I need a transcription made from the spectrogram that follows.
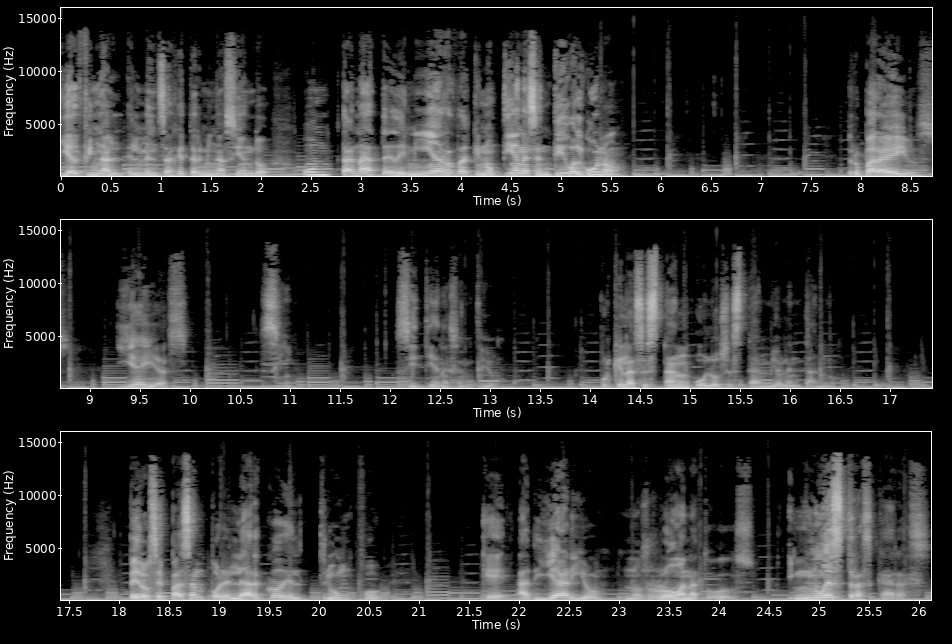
y al final el mensaje termina siendo un tanate de mierda que no tiene sentido alguno. Pero para ellos y ellas, sí, sí tiene sentido. Porque las están o los están violentando. Pero se pasan por el arco del triunfo que a diario nos roban a todos, en nuestras caras.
